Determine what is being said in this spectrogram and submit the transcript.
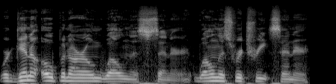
We're gonna open our own wellness center, wellness retreat center."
